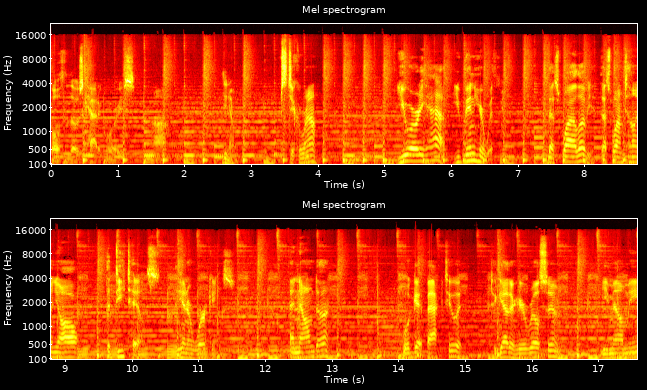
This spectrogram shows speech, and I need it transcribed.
both of those categories. Um, you know, stick around. You already have. You've been here with me. That's why I love you. That's why I'm telling you all the details, the inner workings. And now I'm done. We'll get back to it together here real soon. Email me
